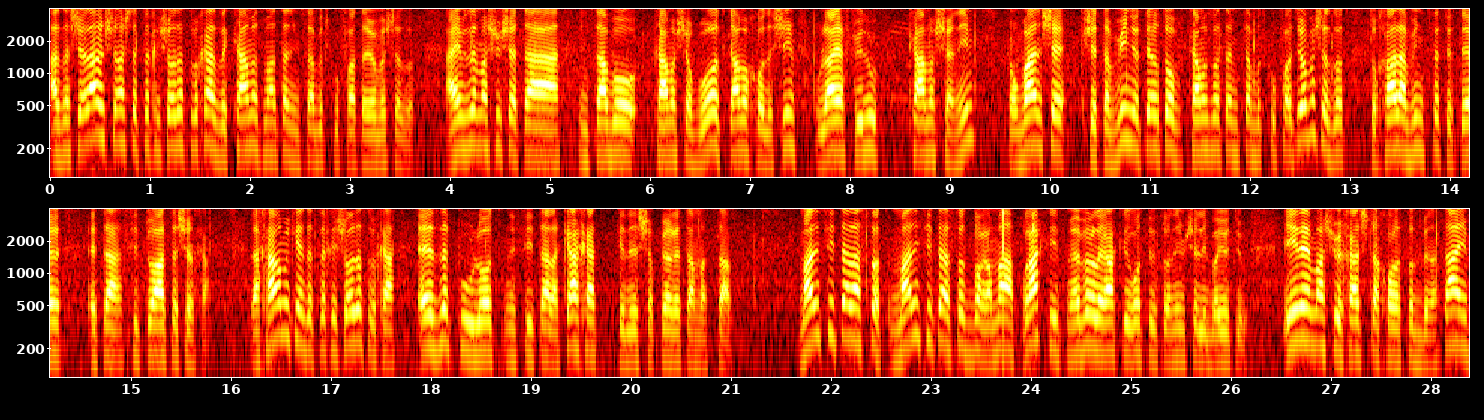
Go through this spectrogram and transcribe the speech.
אז השאלה הראשונה שאתה צריך לשאול את עצמך זה כמה זמן אתה נמצא בתקופת היובש הזאת. האם זה משהו שאתה נמצא בו כמה שבועות, כמה חודשים, אולי אפילו כמה שנים? כמובן שכשתבין יותר טוב כמה זמן אתה נמצא בתקופת יובש הזאת, תוכל להבין קצת יותר את הסיטואציה שלך. לאחר מכן אתה צריך לשאול את עצמך איזה פעולות ניסית לקחת כדי לשפר את המצב. מה ניסית לעשות? מה ניסית לעשות ברמה הפרקטית מעבר לרק לראות סרטונים שלי ביוטיוב? הנה משהו אחד שאתה יכול לעשות בינתיים,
